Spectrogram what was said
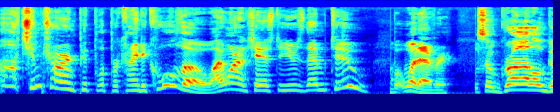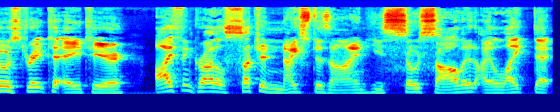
oh, Chimchar and Piplup are kind of cool though. I want a chance to use them too. But whatever. So Grotle goes straight to A tier. I think Grotle's such a nice design. He's so solid. I like that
